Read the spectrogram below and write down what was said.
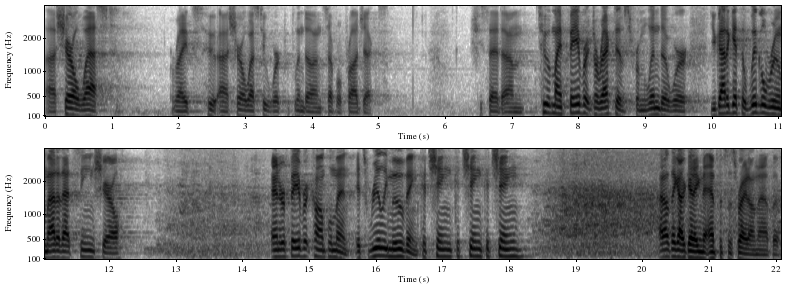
Uh, Cheryl West writes, who, uh, Cheryl West, who worked with Linda on several projects. She said, um, Two of my favorite directives from Linda were, You got to get the wiggle room out of that scene, Cheryl. and her favorite compliment, It's really moving. Ka-ching, ka-ching, ka-ching. I don't think I'm getting the emphasis right on that, but.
